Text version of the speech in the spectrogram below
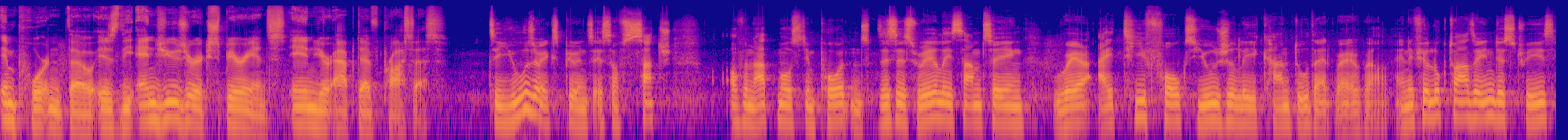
important, though, is the end user experience in your app dev process? The user experience is of such of an utmost importance. This is really something where IT folks usually can't do that very well. And if you look to other industries,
